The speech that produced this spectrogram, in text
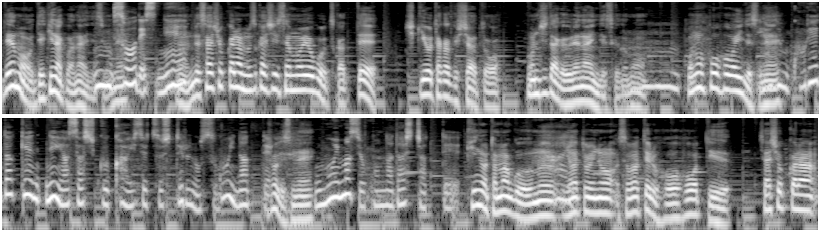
でもできなくはないですよね。うん、そうですね。うんで最初から難しい専門用語を使って敷居を高くしちゃうと本自体が売れないんですけども、うんこの方法はいいですね。でもこれだけね優しく解説してるのすごいなってそうですね。思いますよこんな出しちゃって金の卵を産むはい鶏の育てる方法っていう、最初から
